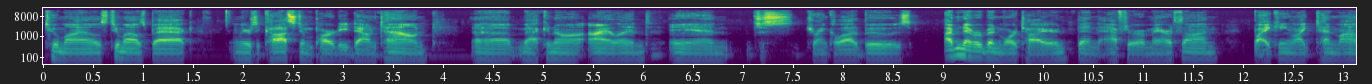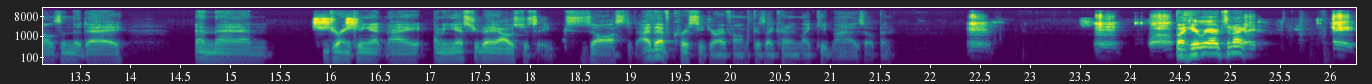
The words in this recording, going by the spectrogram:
two miles, two miles back, and there's a costume party downtown uh, Mackinac Island and just drank a lot of booze. I've never been more tired than after a marathon, biking like 10 miles in the day, and then drinking at night. I mean, yesterday I was just exhausted. I'd have Chrissy drive home because I couldn't like keep my eyes open. Mm. Mm. Well, but here we are tonight. Hey,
